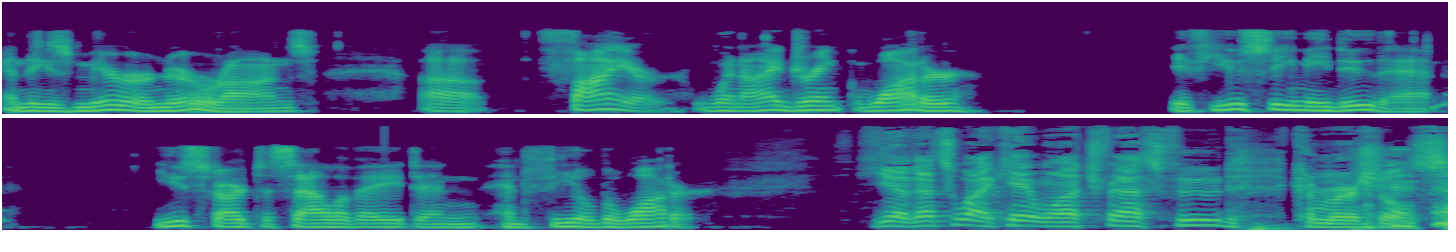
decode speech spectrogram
and these mirror neurons uh, fire when I drink water. If you see me do that, you start to salivate and, and feel the water. Yeah, that's why I can't watch fast food commercials.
